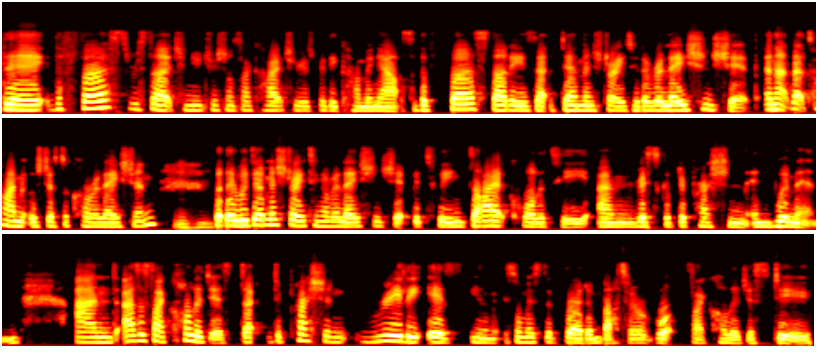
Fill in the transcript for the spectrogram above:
the the first research in nutritional psychiatry was really coming out. So the first studies that demonstrated a relationship, and at that time it was just a correlation, hmm but they were demonstrating a relationship between diet quality and risk of depression in women. And as a psychologist, de- depression really is, you know, it's almost the bread and butter of what psychologists do.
